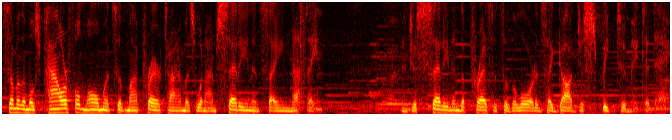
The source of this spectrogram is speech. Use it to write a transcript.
Some of the most powerful moments of my prayer time is when I'm sitting and saying nothing and just sitting in the presence of the Lord and say, God, just speak to me today.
